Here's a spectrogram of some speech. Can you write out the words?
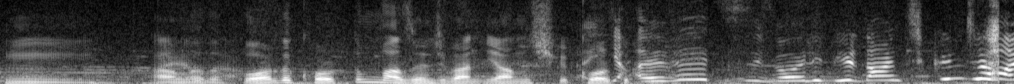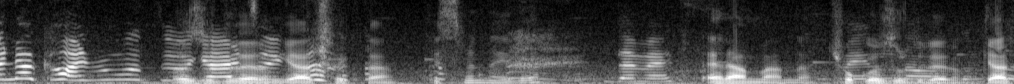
Hmm, anladım. Bu arada korktum mu az önce ben yanlışlıkla korkup... Ya evet böyle birden çıkınca hala kalbim atıyor Özür gerçekten. dilerim gerçekten. İsmin neydi? Demet. Eren benden. Çok Memnun özür dilerim. oldum. Ger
